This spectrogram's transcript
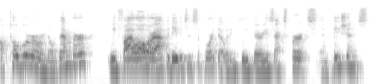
October or November. We'd file all our affidavits in support that would include various experts and patients.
